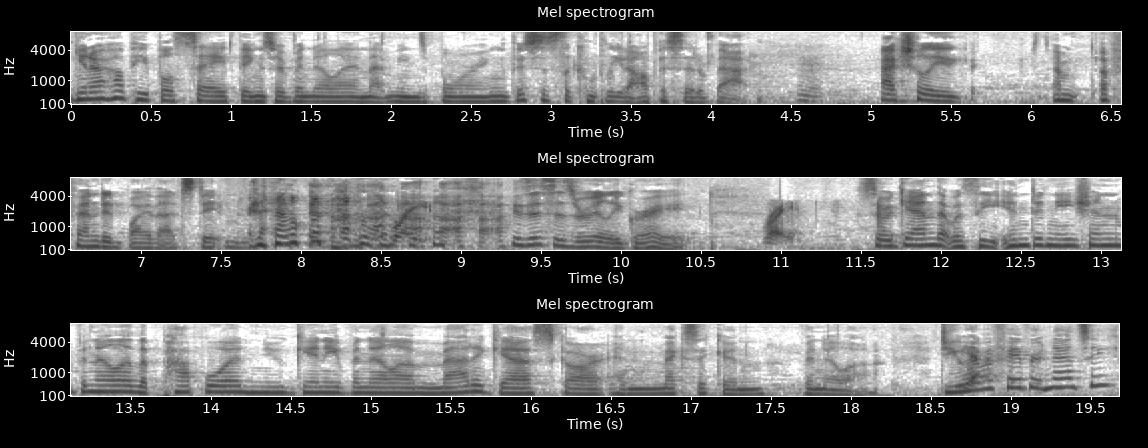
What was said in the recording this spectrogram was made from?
You know how people say things are vanilla and that means boring? This is the complete opposite of that. Hmm. Actually, I'm offended by that statement now right, because this is really great. right. So again, that was the Indonesian vanilla, the Papua New Guinea vanilla, Madagascar, and Mexican vanilla. Do you have a favorite, Nancy?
